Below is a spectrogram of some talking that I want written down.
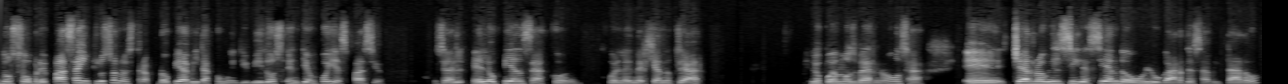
nos sobrepasa incluso nuestra propia vida como individuos en tiempo y espacio. O sea, él, lo piensa con, con, la energía nuclear, lo podemos ver, ¿no? O sea, eh, Chernobyl sigue siendo un lugar deshabitado,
